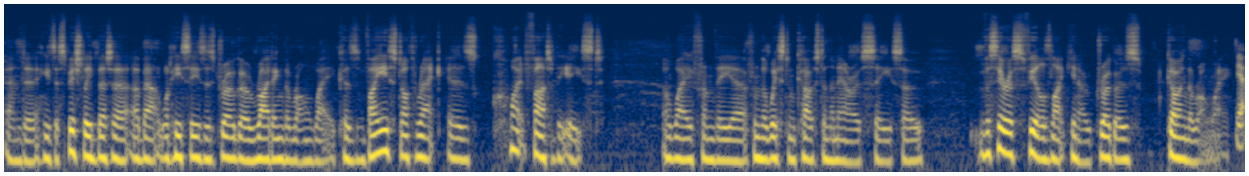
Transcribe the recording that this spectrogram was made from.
and uh, he's especially bitter about what he sees as Drogo riding the wrong way, because Vaes Dothrak is quite far to the east, away from the uh, from the western coast and the narrow sea. So Viserys feels like you know Drogo's going the wrong way. Yeah.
